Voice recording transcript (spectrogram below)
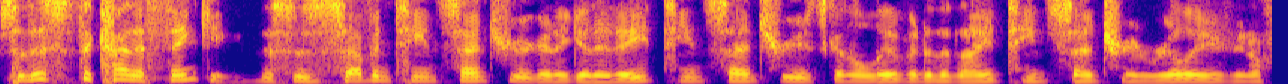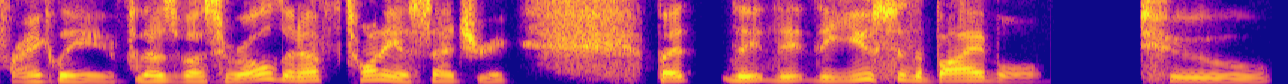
So this is the kind of thinking. This is 17th century. You're going to get it 18th century. It's going to live into the 19th century, and really, you know, frankly, for those of us who are old enough, 20th century. But the, the, the use of the Bible to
